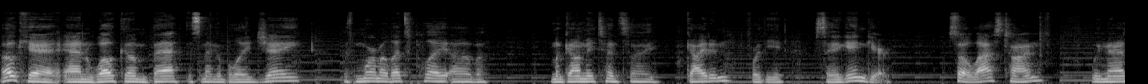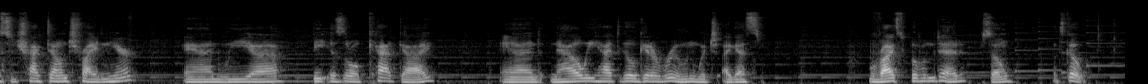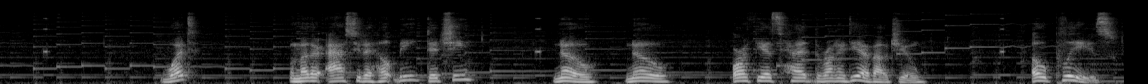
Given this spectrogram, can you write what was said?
Okay, and welcome back. This is MegaBlade J with more of my Let's Play of Megami Tensei Gaiden for the Sega Game Gear. So, last time we managed to track down Triton here, and we uh, beat his little cat guy, and now we had to go get a rune, which I guess revives people from the dead, so let's go. What? My mother asked you to help me, did she? No, no, Orpheus had the wrong idea about you. Oh, please.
